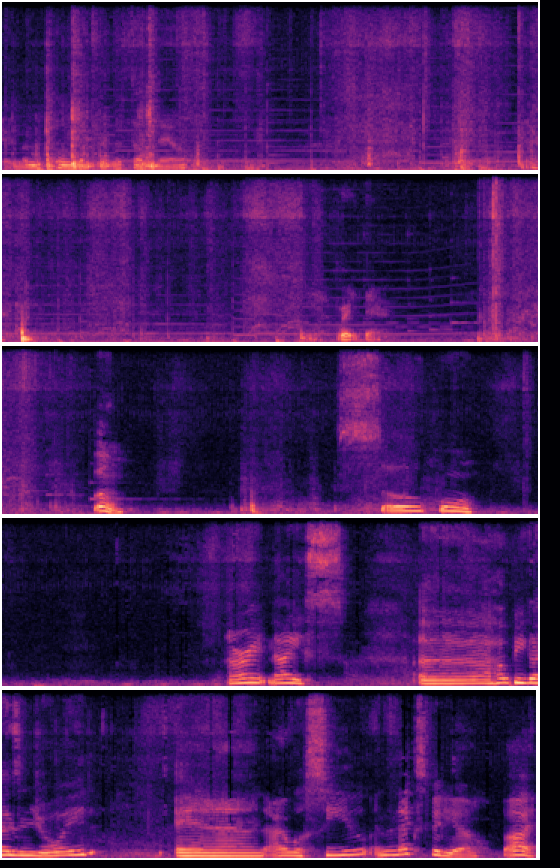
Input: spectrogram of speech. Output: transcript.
here, let me him for the thumbnail. Right there. Boom. So cool. Alright, nice. Uh, I hope you guys enjoyed, and I will see you in the next video. Bye.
